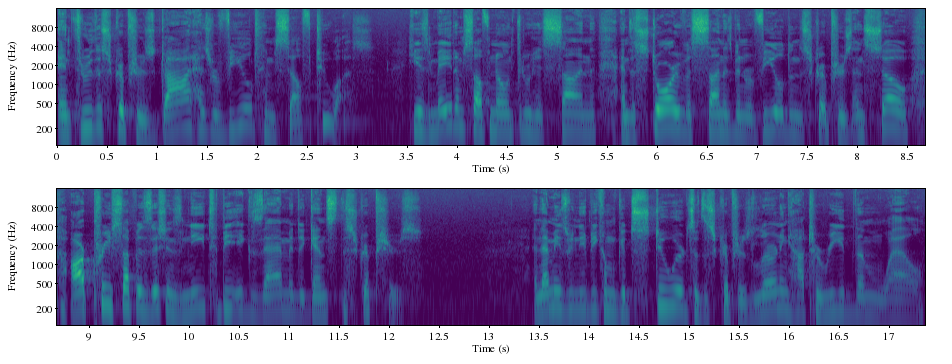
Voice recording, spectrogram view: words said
And through the scriptures, God has revealed Himself to us. He has made himself known through his son, and the story of his son has been revealed in the scriptures. And so our presuppositions need to be examined against the scriptures. And that means we need to become good stewards of the scriptures, learning how to read them well,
